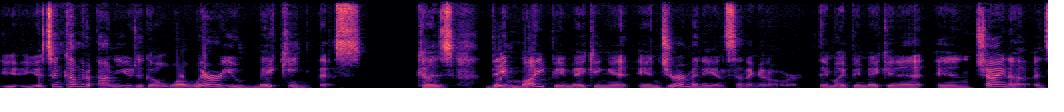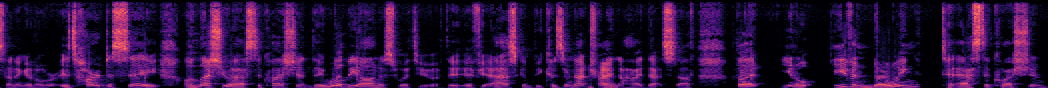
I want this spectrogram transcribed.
It's incumbent upon you to go, well, where are you making this? Because they might be making it in Germany and sending it over. They might be making it in China and sending it over. It's hard to say unless you ask the question. They will be honest with you if, they, if you ask them because they're not trying to hide that stuff. But you know, even knowing to ask the question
